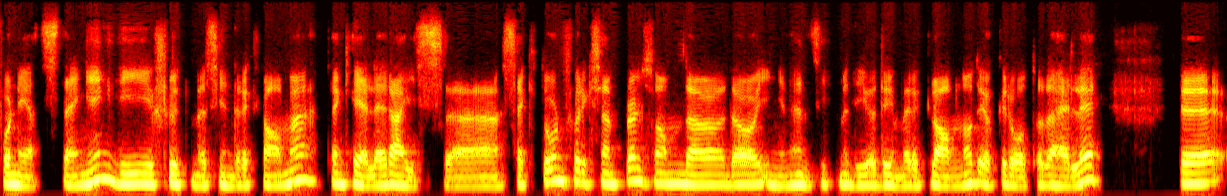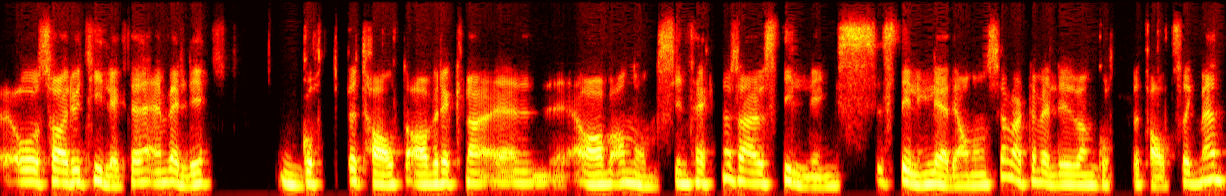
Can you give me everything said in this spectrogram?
for nedstenging. De slutter med sin reklame. Tenk hele reisesektoren f.eks. som det, det har ingen hensikt med de å drive med reklame nå, de har ikke råd til det heller. Eh, og så har du i tillegg til en veldig godt betalt av, av annonseinntektene, så er jo stilling ledig-annonser vært en veldig godt betalt segment.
